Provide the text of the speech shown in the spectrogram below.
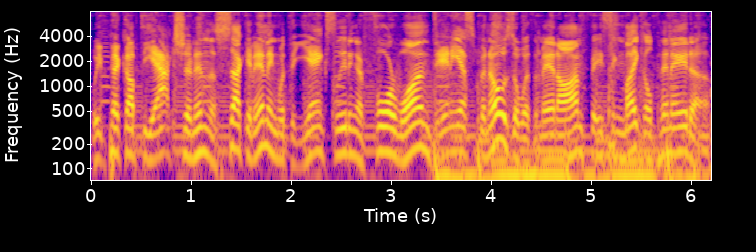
We pick up the action in the second inning with the Yanks leading at 4 1. Danny Espinosa with a man on, facing Michael Pineda.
